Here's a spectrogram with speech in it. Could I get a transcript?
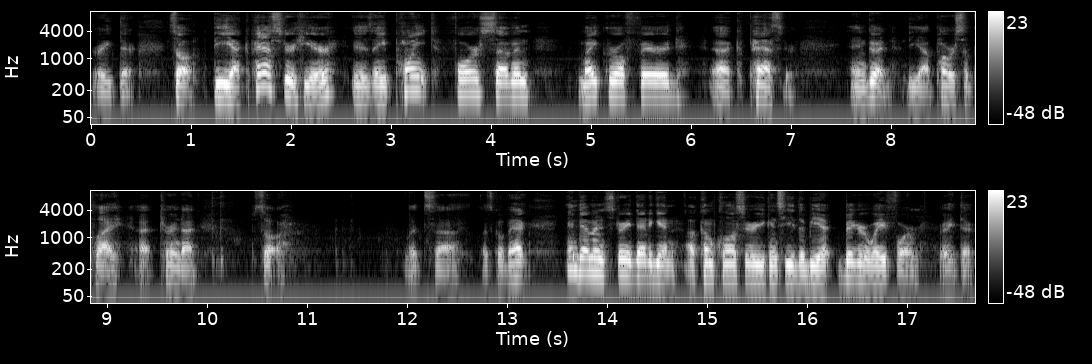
right there. So the uh, capacitor here is a 0.47 microfarad uh, capacitor. And good, the power supply turned on. So let's uh, let's go back and demonstrate that again. I'll come closer. You can see the be a bigger waveform right there.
